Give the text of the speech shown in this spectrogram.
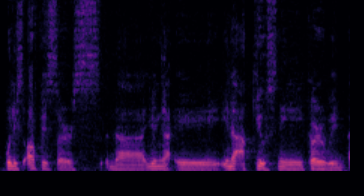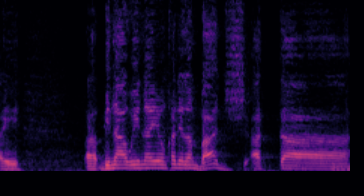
police officers na yun nga eh, ina-accuse ni Kerwin ay ah, binawi na yung kanilang badge at ah,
